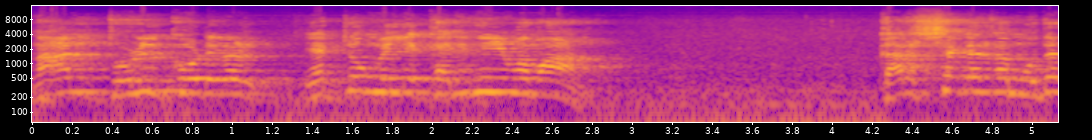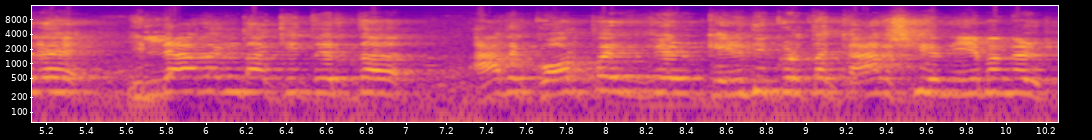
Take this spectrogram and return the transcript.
നാല് തൊഴിൽ കോടുകൾ ഏറ്റവും വലിയ കരിനിയമമാണ്. കർഷകരുടെ മുതൽ ഇല്ലാതെ ഉണ്ടാക്കി തീർത്ത് അത് കോർപ്പറേറ്റുകൾക്ക് എഴുതി കൊടുത്ത കാർഷിക നിയമങ്ങൾ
